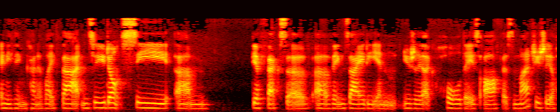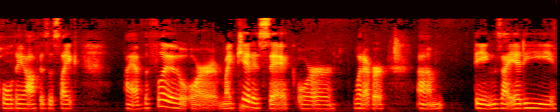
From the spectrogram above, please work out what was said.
anything kind of like that. And so you don't see um, the effects of, of anxiety in usually like whole days off as much. Usually a whole day off is just like, I have the flu or my kid is sick or whatever. Um, the anxiety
